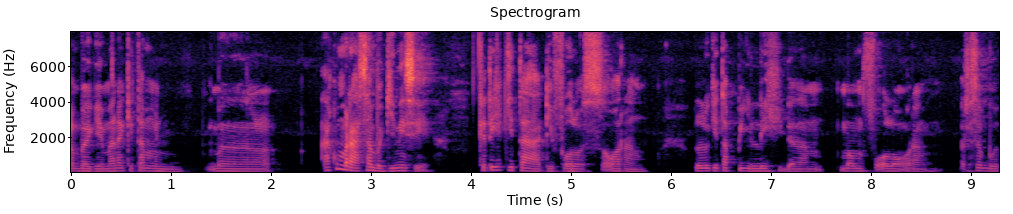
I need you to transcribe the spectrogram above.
eh, bagaimana kita men, me, aku merasa begini sih. Ketika kita di follow seorang, lalu kita pilih dalam memfollow orang tersebut,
